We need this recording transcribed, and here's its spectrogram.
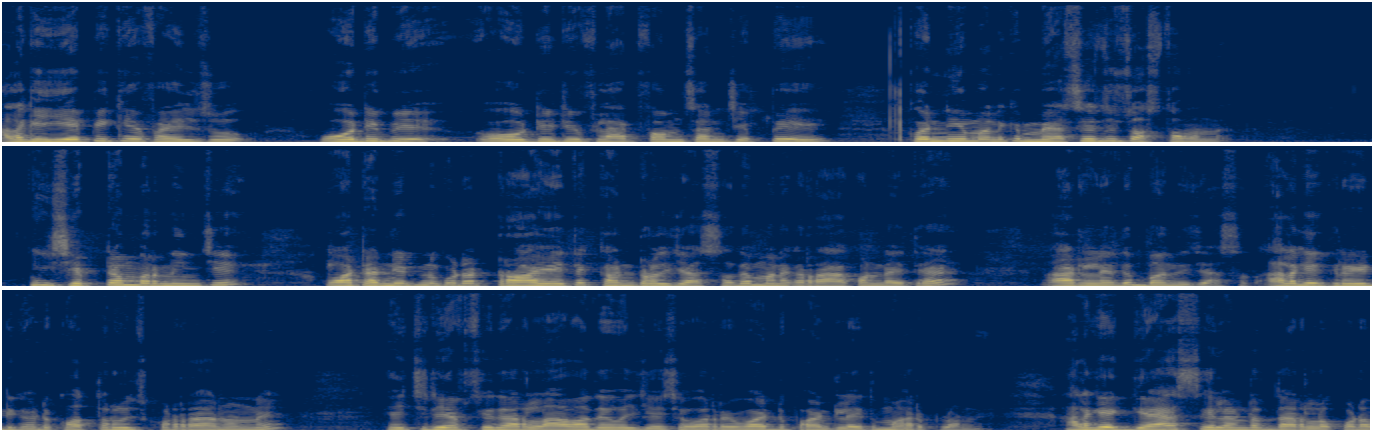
అలాగే APK files OTP OTT platforms అని చెప్పి కొన్ని మనకి మెసేజెస్ వస్తూ ఉన్నాయి. ఈ సెప్టెంబర్ నుంచి వాటన్నిటిని కూడా ట్రాయ్ అయితే కంట్రోల్ చేస్తుంది. మనకు రాకుండా అయితే వాటిని అయితే బంద్ చేస్తుంది. అలాగే క్రెడిట్ కార్డు కొత్త రూల్స్ కూడా రానున్నాయి. హెచ్డిఎఫ్సి ద్వారా లావాదేవీలు చేసేవారు రివార్డ్ పాయింట్లు అయితే మార్పులు ఉన్నాయి. అలాగే గ్యాస్ సిలిండర్ ధరలో కూడా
